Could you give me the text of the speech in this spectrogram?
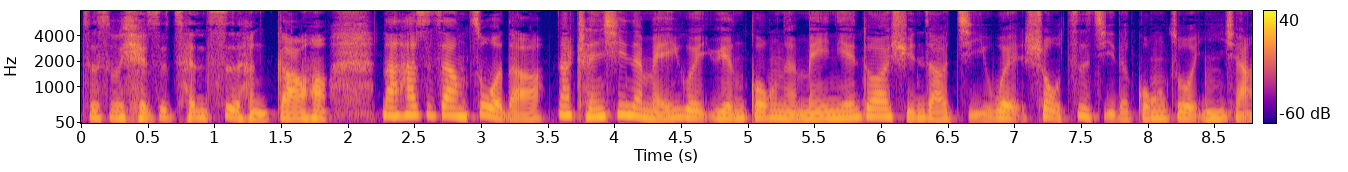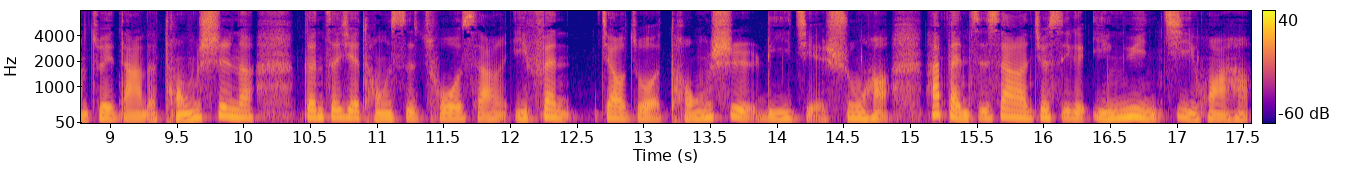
这是不是也是层次很高哈？那他是这样做的啊。那诚信的每一位员工呢，每年都要寻找几位受自己的工作影响最大的同事呢，跟这些同事磋商一份。叫做同事理解书哈，它本质上就是一个营运计划哈，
